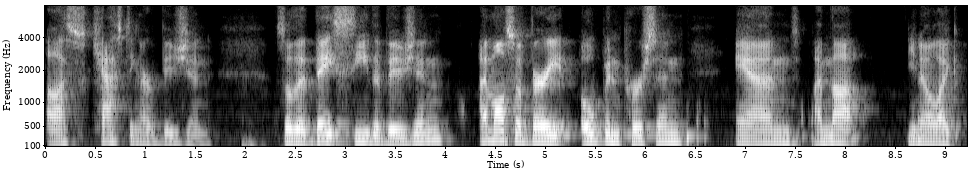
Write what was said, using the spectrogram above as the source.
us casting our vision so that they see the vision. I'm also a very open person and I'm not, you know, like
